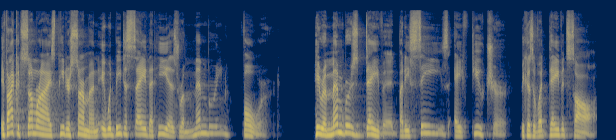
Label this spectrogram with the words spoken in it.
If I could summarize Peter's sermon, it would be to say that he is remembering forward. He remembers David, but he sees a future because of what David saw.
